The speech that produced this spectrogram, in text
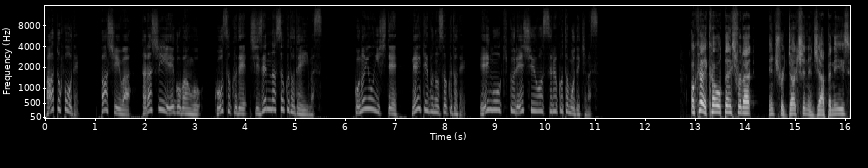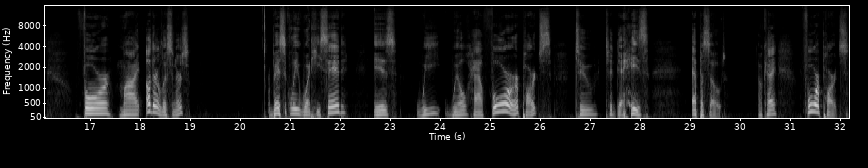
パート4でパーシーは正しい英語版を高速で自然な速度で言います。このようにしてネイティブの速度で英語を聞く練習をすることもできます。Okay, Cole, thanks for that introduction in Japanese. For my other listeners, basically what he said is we will have four parts to today's episode. Okay? Four parts.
